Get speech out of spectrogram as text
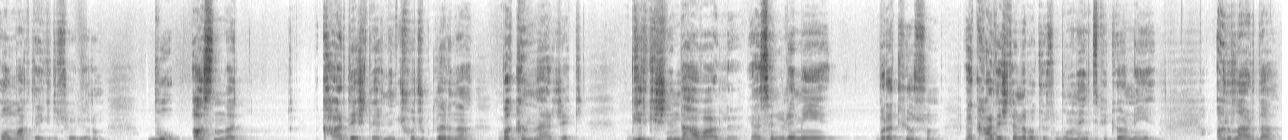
olmakla ilgili söylüyorum. Bu aslında kardeşlerinin çocuklarına bakım verecek bir kişinin daha varlığı. Yani sen üremeyi bırakıyorsun ve kardeşlerine bakıyorsun. Bunun en tipik örneği arılarda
